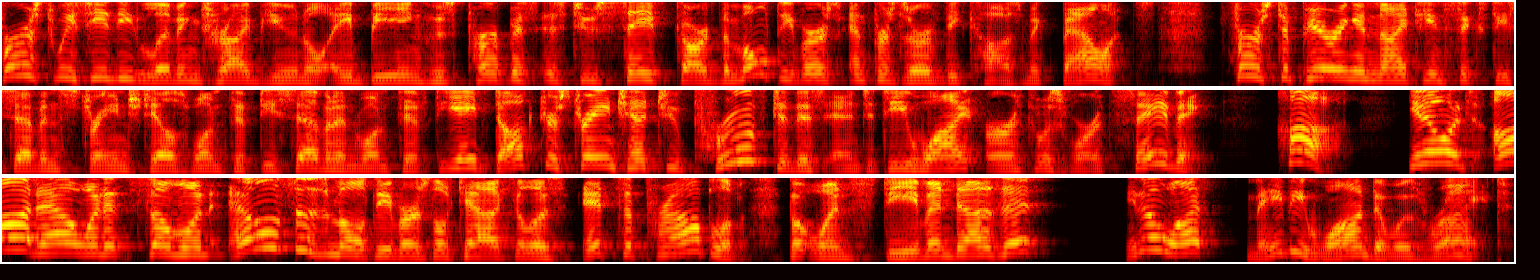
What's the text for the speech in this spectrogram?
First, we see the Living Tribunal, a being whose purpose is to safeguard the multiverse and preserve the cosmic balance. First appearing in 1967 Strange Tales 157 and 158, Doctor Strange had to prove to this entity why Earth was worth saving. Huh. You know, it's odd how when it's someone else's multiversal calculus, it's a problem. But when Stephen does it, you know what? Maybe Wanda was right.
